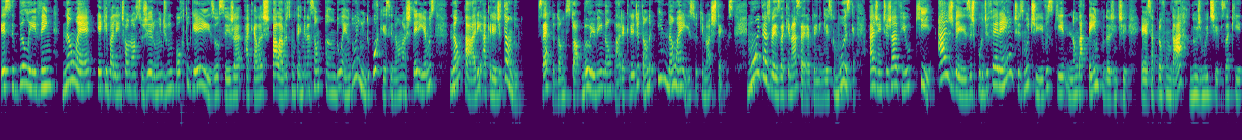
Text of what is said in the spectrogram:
esse believing não é equivalente ao nosso gerúndio em português, ou seja, aquelas palavras com terminação ando, endo, indo, porque senão nós teríamos não pare acreditando certo? Don't stop believing, não pare acreditando, e não é isso que nós temos. Muitas vezes aqui na série Aprenda Inglês com Música, a gente já viu que, às vezes, por diferentes motivos, que não dá tempo da gente é, se aprofundar nos motivos aqui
